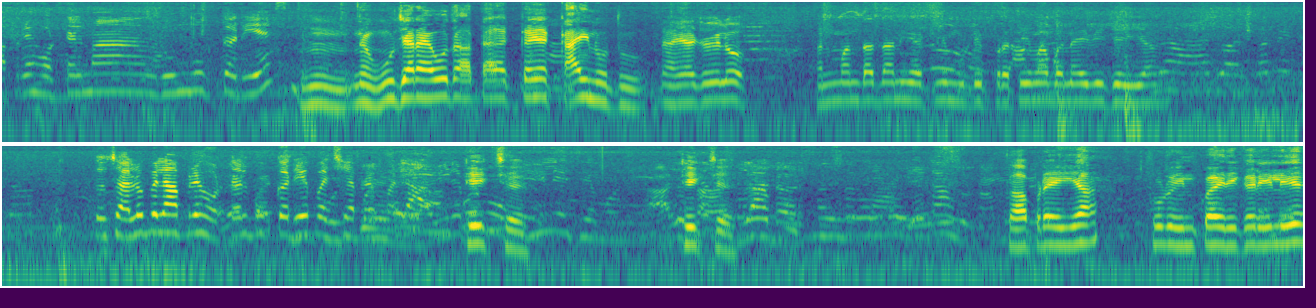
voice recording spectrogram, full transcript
આપણે હોટેલમાં રૂમ બુક કરીએ. હમ ને હું જ્યારે આવ્યો તો ત્યારે કંઈ કાંઈ નહોતું. ને અહીંયા જોઈ લો હનુમાન દાદાની આટલી મોટી પ્રતિમા બનાવી છે અહીંયા. તો ચાલો પેલા આપણે હોટેલ બુક કરીએ પછી આપણે મળીએ. ઠીક છે. ઠીક છે. તો આપણે અહીંયા થોડું ઇન્ક્વાયરી કરી લઈએ.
